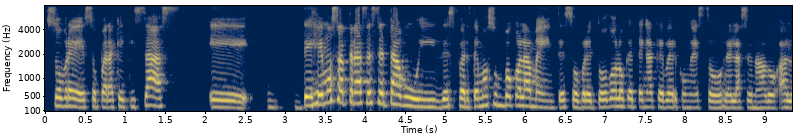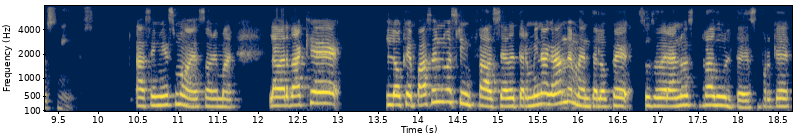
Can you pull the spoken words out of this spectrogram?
sobre eso para que quizás eh, dejemos atrás ese tabú y despertemos un poco la mente sobre todo lo que tenga que ver con esto relacionado a los niños. Así mismo es, Orimar. La verdad que lo que pasa en nuestra infancia determina grandemente lo que sucederá en nuestra adultez, porque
